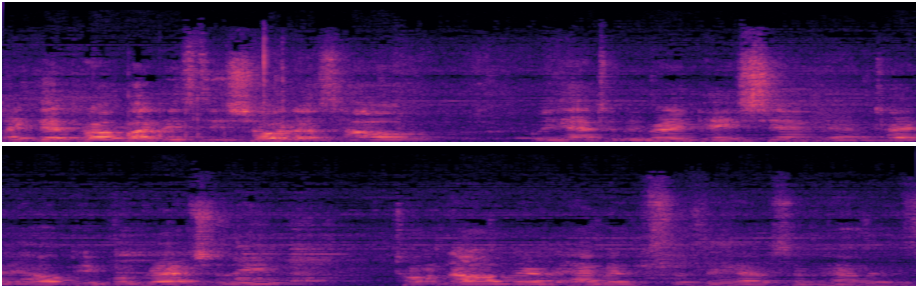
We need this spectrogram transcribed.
like that, Prabhupada he showed us how we had to be very patient and try to help people gradually tone down their habits if they have some habits.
